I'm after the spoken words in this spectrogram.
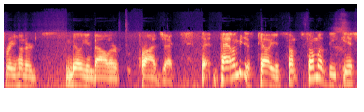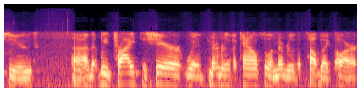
three hundred million dollar project. Pat, let me just tell you some some of the issues uh, that we've tried to share with members of the council and members of the public are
